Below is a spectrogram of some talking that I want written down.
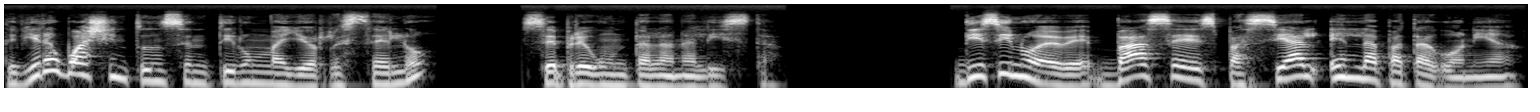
¿debiera Washington sentir un mayor recelo? Se pregunta el analista. 19. Base espacial en la Patagonia.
